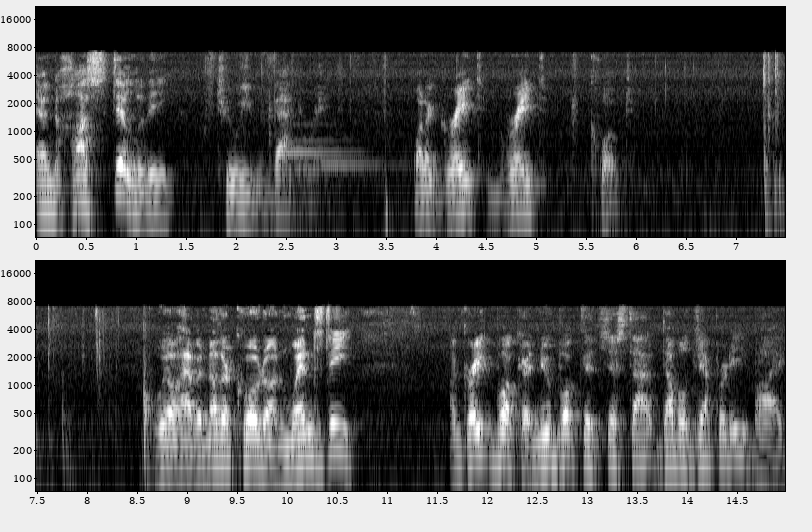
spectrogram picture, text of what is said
and hostility to evaporate. What a great, great quote. We'll have another quote on Wednesday. A great book, a new book that's just out, Double Jeopardy by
